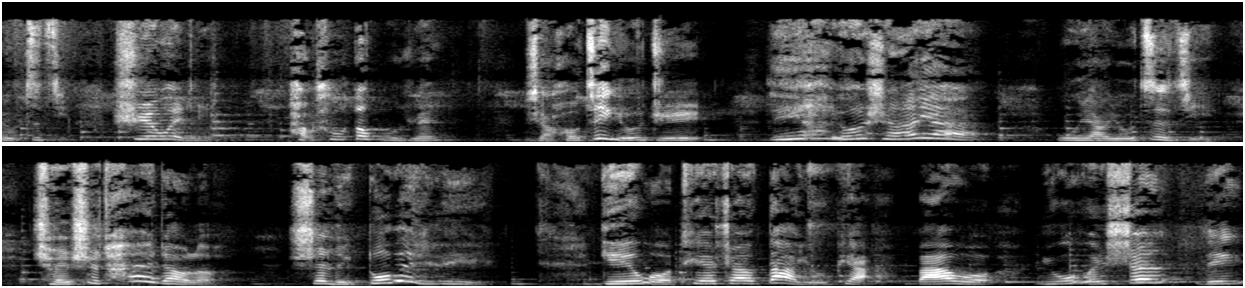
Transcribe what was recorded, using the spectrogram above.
有自己，薛卫民跑出动物园。小猴子邮局，你要邮啥呀？我要邮自己。城市太大了，森林多美丽。给我贴张大邮票，把我邮回森林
